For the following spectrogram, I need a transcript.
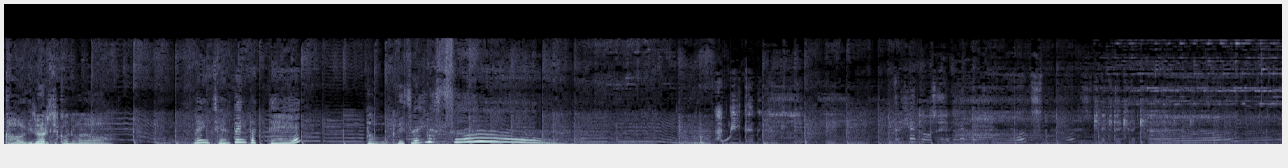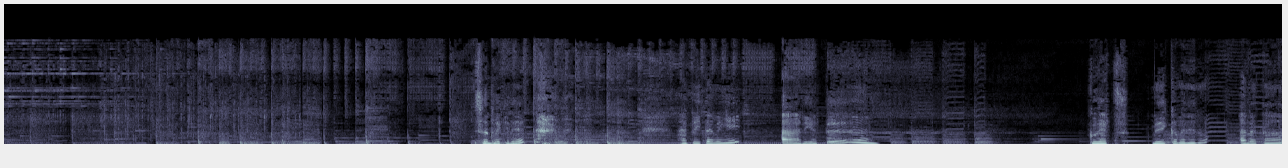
限られる時間だから。毎日やりたいんだって特別な日ですハッピータイムありがとうございますキラキラキラキラそんなわけでハッピータイムにありがとう5月6日までのあなた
